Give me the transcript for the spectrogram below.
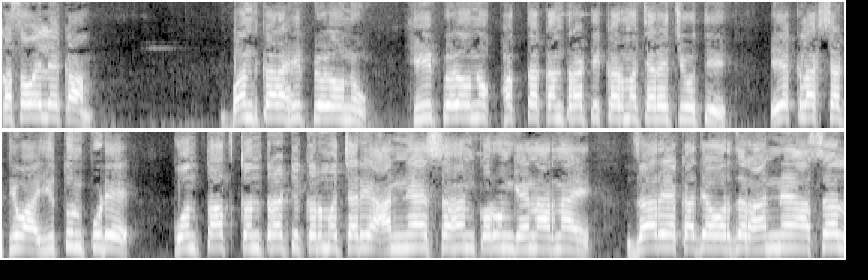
कसं व्हायलंय काम? बंद करा ही पिळवणूक. ही पिळवणूक फक्त कंत्राटी कर्मचाऱ्याची होती. एक लक्षात ठेवा इथून पुढे कोणताच कंत्राटी कर्मचारी अन्याय सहन करून घेणार नाही. जर एखाद्यावर जर अन्याय असेल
